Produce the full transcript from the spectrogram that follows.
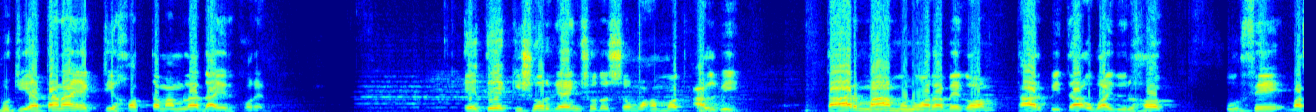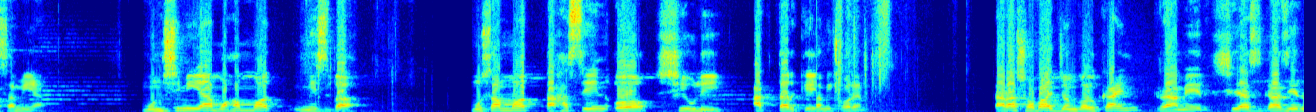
পটিয়া থানায় একটি হত্যা মামলা দায়ের করেন। এতে কিশোর গ্যাং সদস্য মোহাম্মদ আলবি, তার মা মনোয়ারা বেগম, তার পিতা ওবায়দুল হক, উর্ফে বাসামিয়া মুন্সিমিয়া মোহাম্মদ মিসবাহ মুসাম্মদ তাহাসিন ও শিউলি আক্তারকে আমি করেন। তারা সবাই জঙ্গলকাইন গ্রামের সিরাজ গাজীর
